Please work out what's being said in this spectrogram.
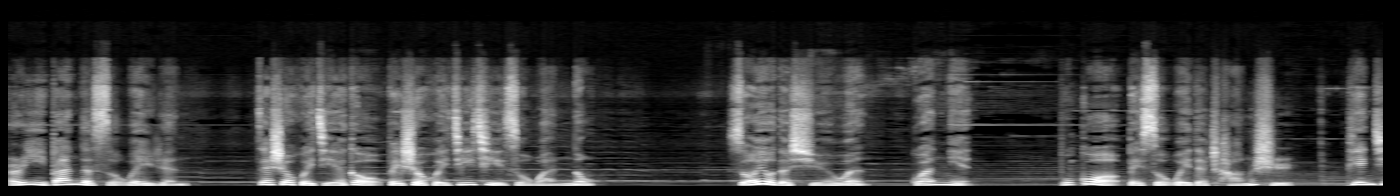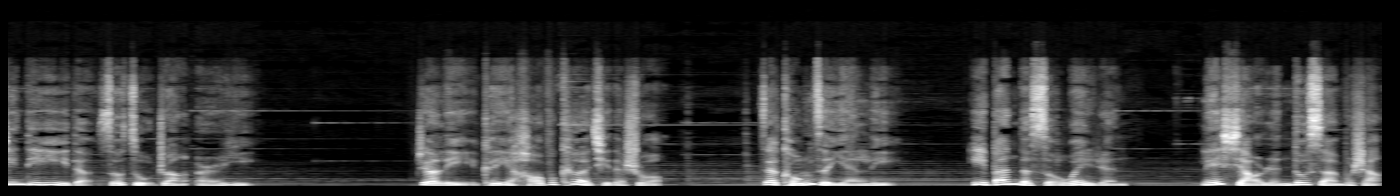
而一般的所谓人。在社会结构被社会机器所玩弄，所有的学问观念，不过被所谓的常识天经地义的所组装而已。这里可以毫不客气地说，在孔子眼里，一般的所谓人，连小人都算不上，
